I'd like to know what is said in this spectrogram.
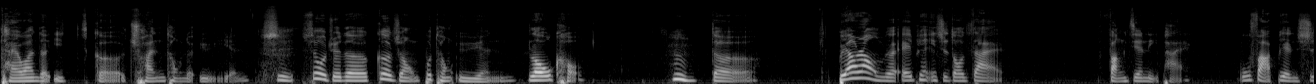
台湾的一个传统的语言，是，所以我觉得各种不同语言 local 嗯。的，不要让我们的 A 片一直都在房间里拍，无法辨识。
